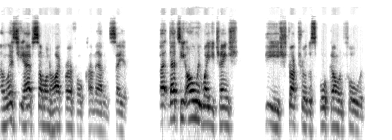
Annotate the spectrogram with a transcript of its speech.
unless you have someone high profile come out and say it. But that's the only way you change the structure of the sport going forward.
